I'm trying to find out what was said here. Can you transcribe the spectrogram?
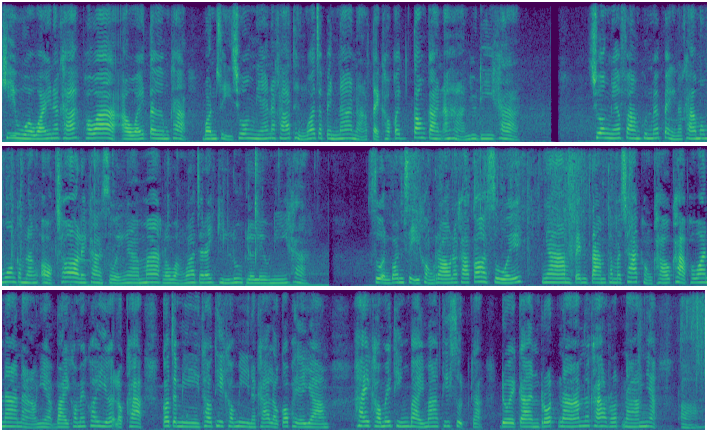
ขี้วัวไว้นะคะ เพราะว่าเอาไว้เติมค่ะ บอลสีช่วงนี้นะคะ ถึงว่าจะเป็นหน้าหนาวแต่เขาก็ต้องการอาหารอยู่ดีค่ะ ช่วงนี้ฟาร์มคุณแม่เป่งนะคะมะม่วงกำลังออกช่อเลยค่ะ สวยงามมากเราหวังว่าจะได้กินลูกเร็วๆนี้ค่ะ ส่วนบอลสีของเรานะคะก็สวยงามเป็นตามธรรมชาติของเขาค่ะ เพราะว่าหน้าหนาวเนี่ยใบเขาไม่ค่อยเยอะหรอกค่ะ ก็จะมีเท่าที่เขามีนะคะ เราก็พยายามให้เขาไม่ทิ้งใบมากที่สุดค่ะ โดยการรดน้ำนะคะ รดน้ำเนี่ย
